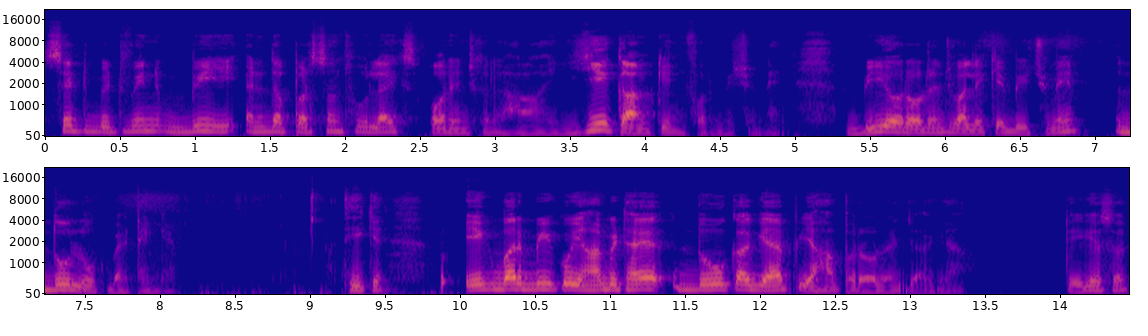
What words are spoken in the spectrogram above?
sit between B and the person who likes orange colour हाँ ये काम की इंफॉर्मेशन है। बी और ऑरेंज वाले के बीच में दो लोग बैठेंगे। ठीक है? तो एक बार बी को यहाँ बिठाया, दो का गैप यहाँ पर ऑरेंज आ गया। ठीक है सर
